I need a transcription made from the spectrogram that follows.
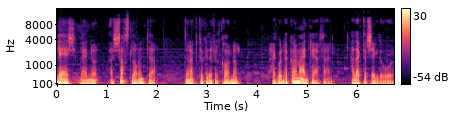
ليش؟ لأنه الشخص لو أنت زنقته كده في الكورنر حيقول لك أنا ما عندي خيار ثاني. هذا أكثر شيء يقدر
